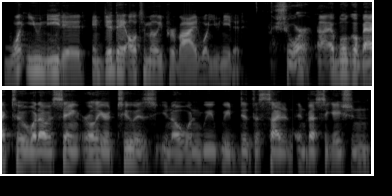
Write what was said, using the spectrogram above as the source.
what you needed and did they ultimately provide what you needed? Sure. I will go back to what I was saying earlier too is, you know, when we we did the site investigation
